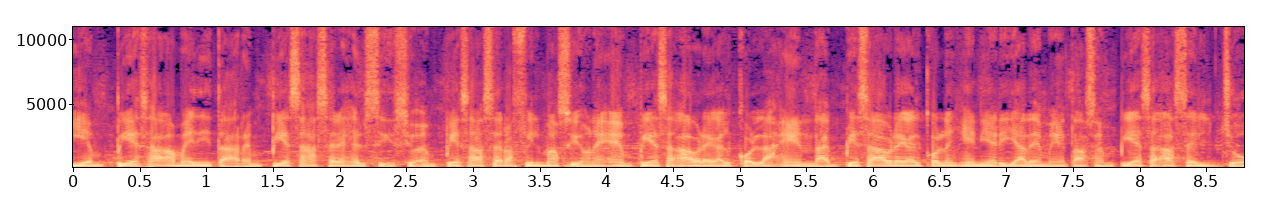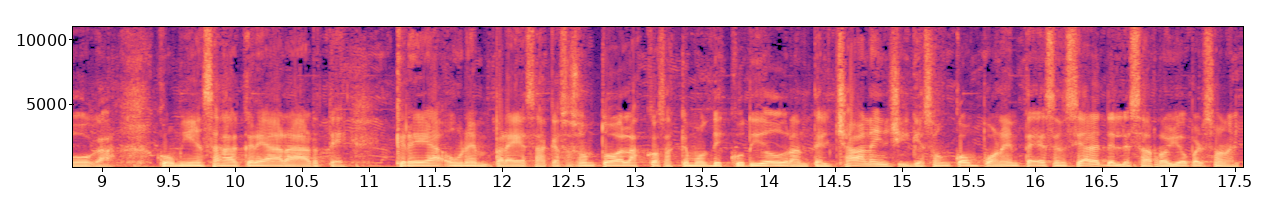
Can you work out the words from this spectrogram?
y empiezas a meditar, empiezas a hacer ejercicio, empiezas a hacer afirmaciones, empiezas a bregar con la agenda, empiezas a bregar con la ingeniería de metas, empiezas a hacer yoga, comienzas a crear arte, crea una empresa, que esas son todas las cosas que hemos discutido durante el challenge y que son componentes esenciales del desarrollo personal.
